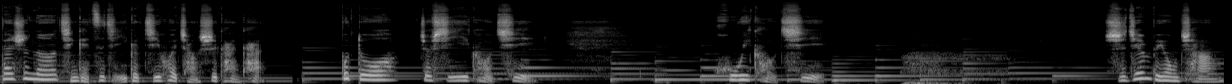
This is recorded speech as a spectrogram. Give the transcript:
但是呢，请给自己一个机会尝试看看。不多，就吸一口气，呼一口气，时间不用长，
